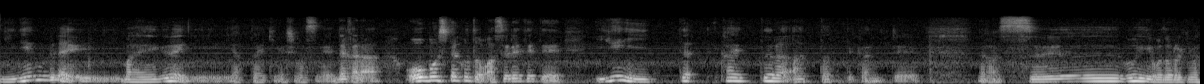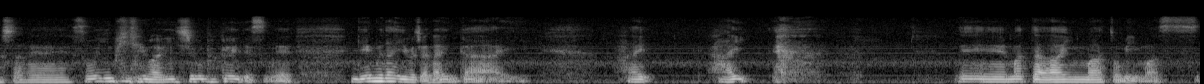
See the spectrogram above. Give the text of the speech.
2年ぐらい前ぐらいにやった気がしますね。だから応募したことを忘れてて家に行った帰ったらあったって感じでだからすごい驚きましたね。そういう意味では印象深いですね。ゲーム内容じゃないんかい。はい。はい。えー、また今飛びます。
